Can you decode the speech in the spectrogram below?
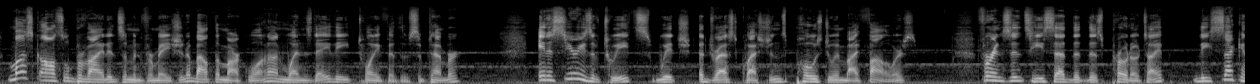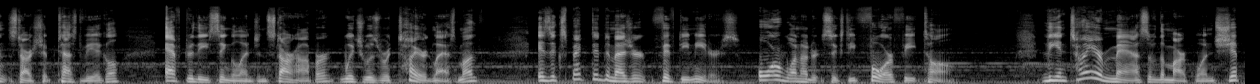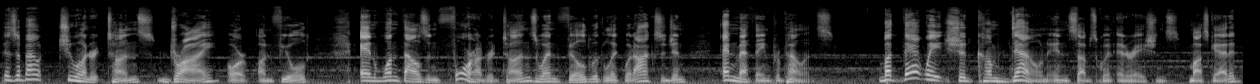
Musk also provided some information about the Mark 1 on Wednesday, the 25th of September. In a series of tweets which addressed questions posed to him by followers, for instance, he said that this prototype, the second Starship test vehicle after the single-engine Starhopper, which was retired last month, is expected to measure 50 meters or 164 feet tall. The entire mass of the Mark 1 ship is about 200 tons dry or unfueled and 1,400 tons when filled with liquid oxygen and methane propellants. But that weight should come down in subsequent iterations, Musk added.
